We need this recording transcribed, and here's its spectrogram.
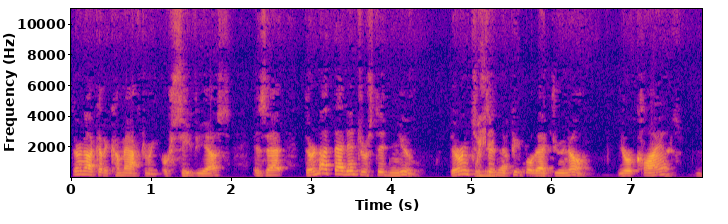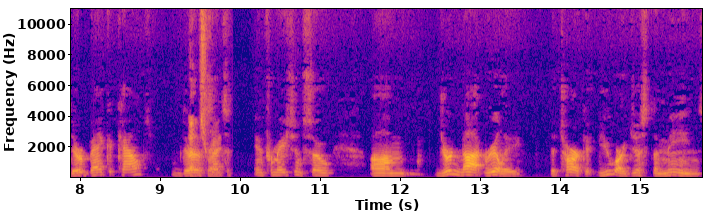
they're not going to come after me. Or CVS is that they're not that interested in you. They're interested in the people that you know, your clients, their bank accounts, their That's sensitive right. information. So um, you're not really the target. You are just the means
